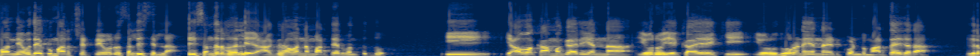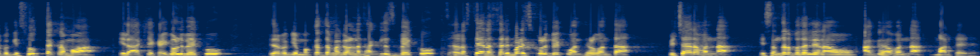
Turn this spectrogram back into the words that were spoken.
ಮೊನ್ನೆ ಉದಯ ಕುಮಾರ್ ಶೆಟ್ಟಿ ಅವರು ಸಲ್ಲಿಸಿಲ್ಲ. ಈ ಸಂದರ್ಭದಲ್ಲಿ ಆಗ್ರಹವನ್ನ ಮಾಡ್ತಾ ಇರುವಂತದ್ದು ಈ ಯಾವ ಕಾಮಗಾರಿಯನ್ನ, ಇವರು ಏಕಾಏಕಿ ಇವರು ಧೋರಣೆಯನ್ನ ಇಟ್ಕೊಂಡು ಮಾಡ್ತಾ ಇದ್ದಾರ, ಇದರ ಬಗ್ಗೆ ಸೂಕ್ತ ಕ್ರಮ ಇಲಾಖೆ ಕೈಗೊಳ್ಳಬೇಕು, ಇದರ ಬಗ್ಗೆ ಮೊಕದ್ದಮೆಗಳನ್ನ ದಾಖಲಿಸಬೇಕು, ರಸ್ತೆಯನ್ನ ಸರಿಪಡಿಸಿಕೊಳ್ಬೇಕು ಅಂತ ಹೇಳುವಂತ ವಿಚಾರವನ್ನ ಈ ಸಂದರ್ಭದಲ್ಲಿ ನಾವು ಆಗ್ರಹವನ್ನ ಮಾಡ್ತಾ ಇದ್ದೇವೆ.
